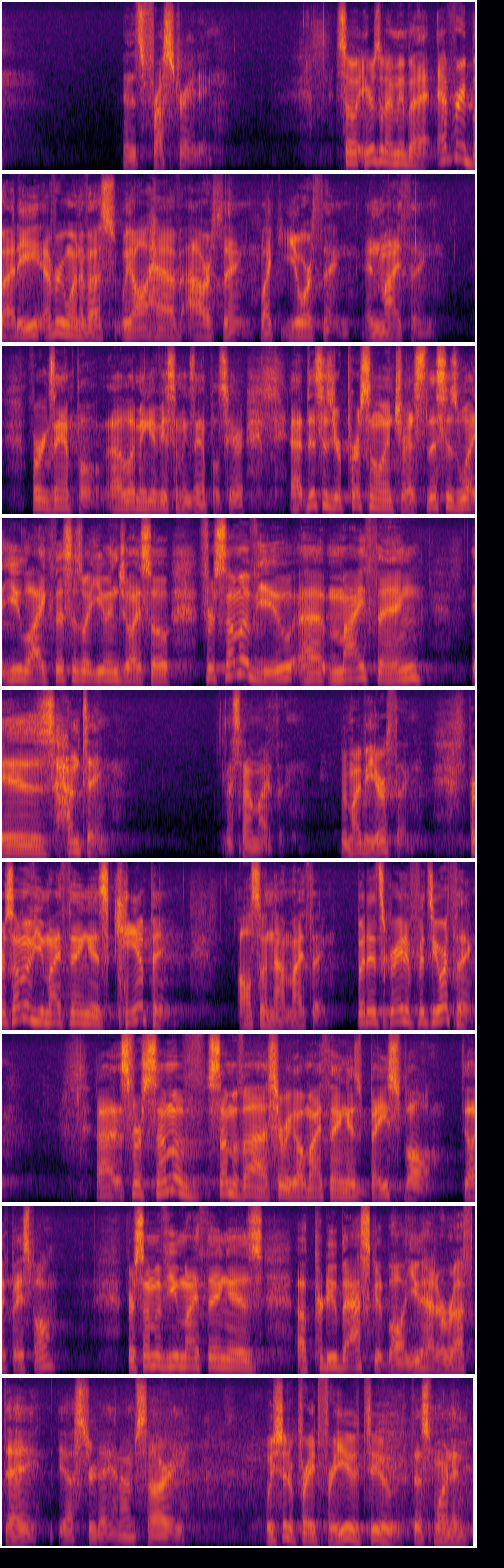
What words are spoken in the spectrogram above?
And it's frustrating. So here's what I mean by that. Everybody, every one of us, we all have our thing, like your thing and my thing. For example, uh, let me give you some examples here. Uh, this is your personal interest. This is what you like. This is what you enjoy. So for some of you, uh, my thing is hunting. That's not my thing. It might be your thing. For some of you, my thing is camping. Also not my thing. But it's great if it's your thing. Uh, for some of, some of us, here we go, my thing is baseball. Do you like baseball? For some of you, my thing is uh, Purdue basketball. You had a rough day yesterday, and I'm sorry. We should have prayed for you too this morning.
